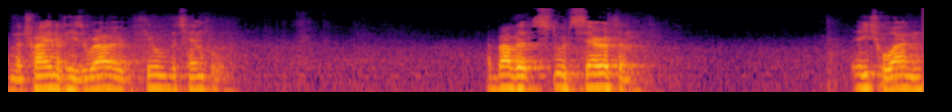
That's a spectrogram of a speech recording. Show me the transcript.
and the train of his robe filled the temple. Above it stood seraphim. Each one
